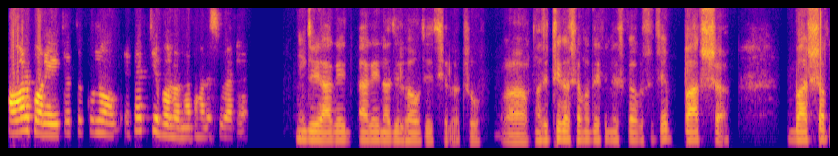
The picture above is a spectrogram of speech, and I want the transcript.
হওয়ার পরে এটা তো কোনো এফেক্টিভ হলো না তাহলে সুরাটা। জি আগে আগেই নাজিল হওয়া উচিত ছিল ট্রু আচ্ছা ঠিক আছে আমরা দেখে নিচ্ছি কাগজ যে বাদশা বাদশা আপনার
